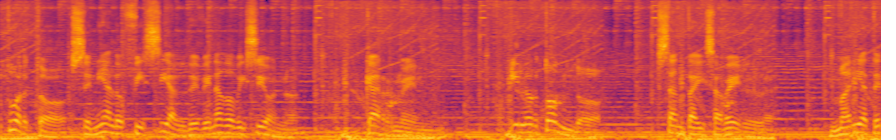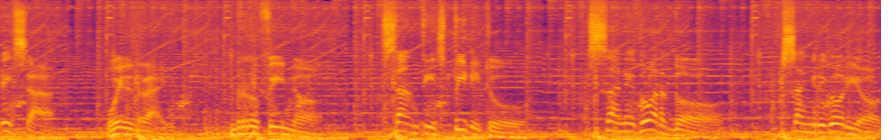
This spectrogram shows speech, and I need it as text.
Tuerto, señal oficial de Venado Visión. Carmen, El Hortondo, Santa Isabel, María Teresa, Wilray, Rufino. Santi Espíritu, San Eduardo, San Gregorio,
